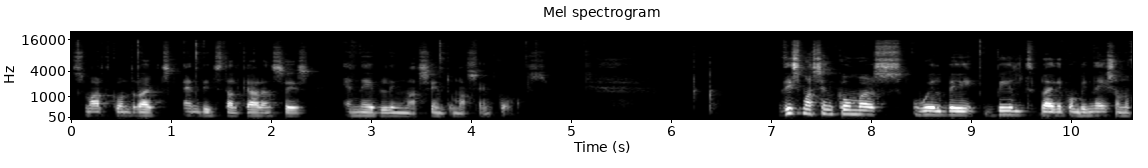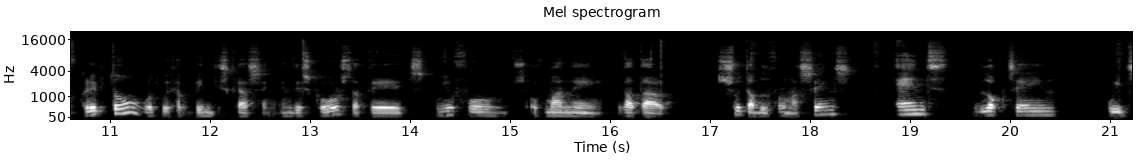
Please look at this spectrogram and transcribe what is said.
smart contracts, and digital currencies enabling machine to machine commerce. This machine commerce will be built by the combination of crypto, what we have been discussing in this course, that creates new forms of money that are suitable for machines, and blockchain, which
